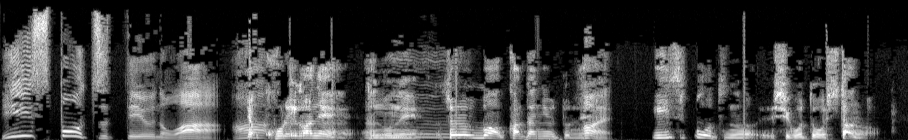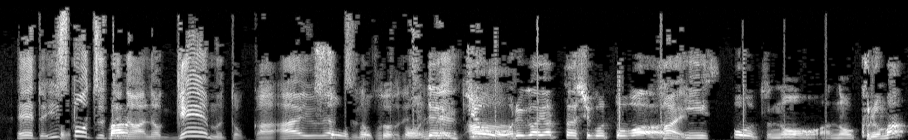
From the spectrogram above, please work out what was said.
e スポーツっていうのは、あや、これがね、あのねそれをまあ簡単に言うとね、はい。E スポーツの仕事をしたの？えっ、と、e スポーツっていうのは、あの、ゲームとか、ああいうやつのことですよね。で、一応俺が、がやった仕事は、はい e スポーツの、あの、車？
